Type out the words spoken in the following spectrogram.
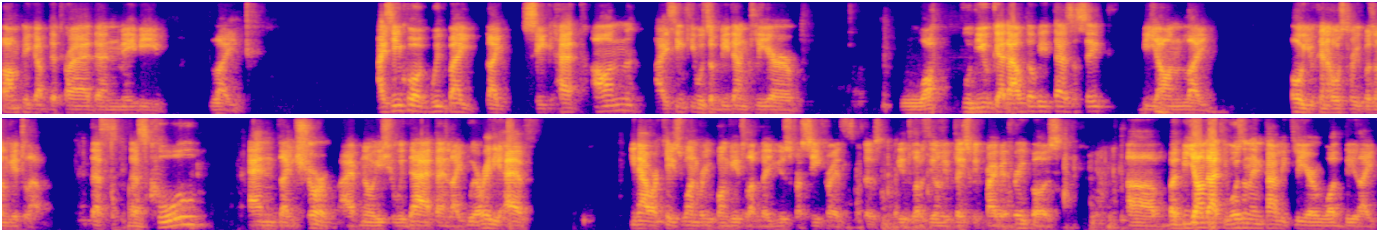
bumping up the thread and maybe like, I think what with my like SIG hat on, I think it was a bit unclear what would you get out of it as a SIG beyond like, oh, you can host repos on GitLab. That's that's cool. And like, sure, I have no issue with that. And like, we already have in our case, one repo on GitLab that I use for secrets because GitLab is the only place with private repos. Uh, but beyond that, it wasn't entirely clear what the like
